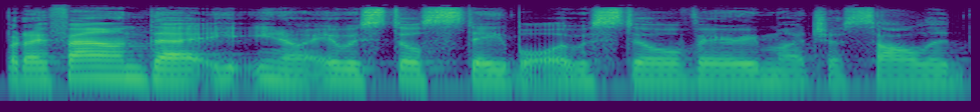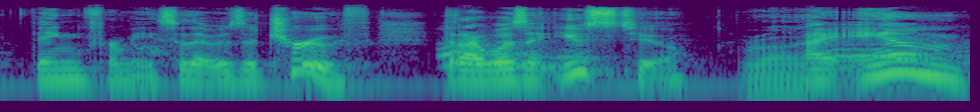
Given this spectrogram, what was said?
but I found that you know it was still stable. It was still very much a solid thing for me. So that was a truth that I wasn't used to. Right. I am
